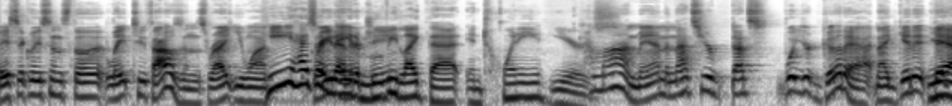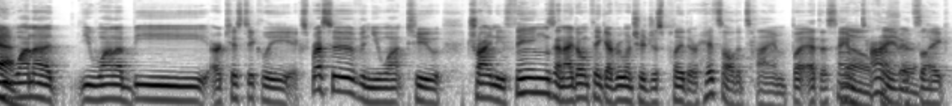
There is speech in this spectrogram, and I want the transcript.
basically since the late 2000s, right? You want He hasn't made energy. a movie like that in 20 years. Come on, man, and that's your that's what you're good at. And I get it that Yeah. you wanna you wanna be artistically expressive and you want to try new things. And I don't think everyone should just play their hits all the time. But at the same No, time, sure. it's like,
